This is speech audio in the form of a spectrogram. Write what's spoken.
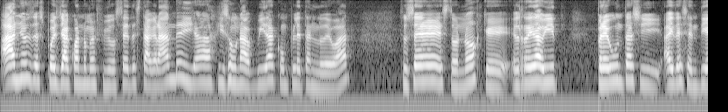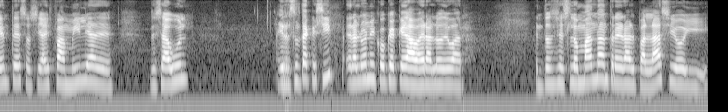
años después ya cuando Mefiboset está grande y ya hizo una vida completa en lo de Bar, sucede esto, ¿no? Que el rey David pregunta si hay descendientes o si hay familia de, de Saúl y resulta que sí, era lo único que quedaba, era lo de Bar. Entonces lo mandan traer al palacio y.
